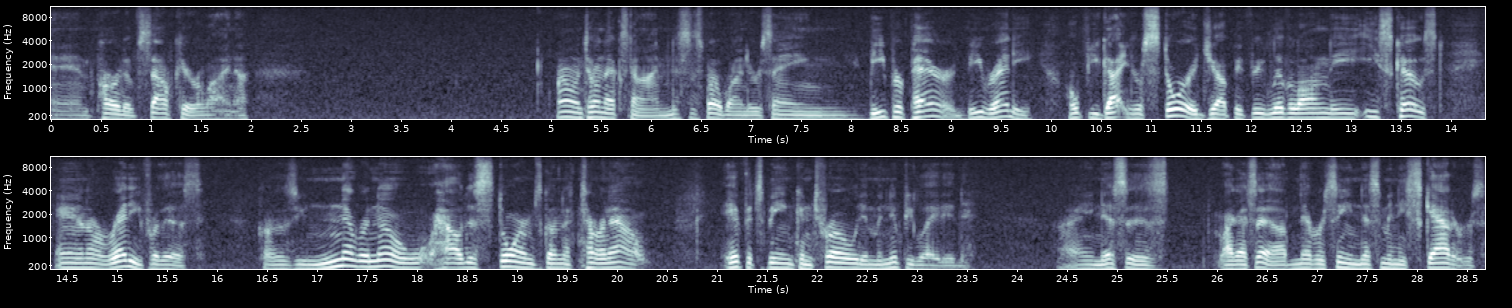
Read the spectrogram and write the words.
and part of South Carolina. Well, until next time, this is Spellbinder saying be prepared, be ready. Hope you got your storage up if you live along the East Coast and are ready for this because you never know how this storm's going to turn out if it's being controlled and manipulated. I mean, this is, like I said, I've never seen this many scatters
